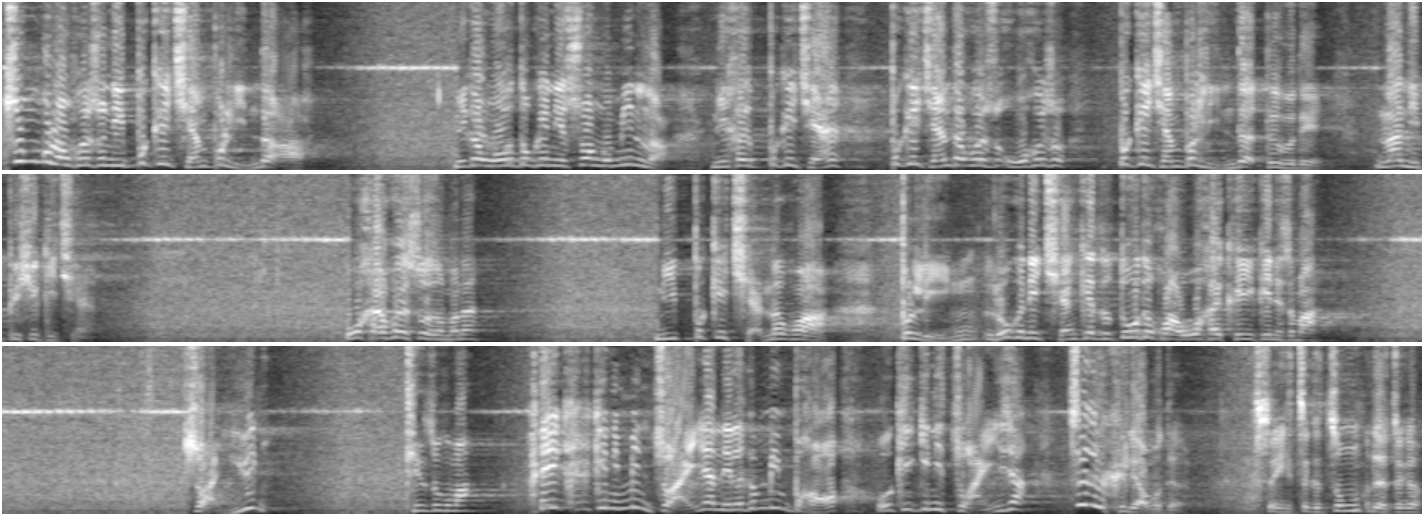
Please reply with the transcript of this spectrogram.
中国人会说你不给钱不灵的啊！你看我都给你算过命了，你还不给钱？不给钱他会说我会说不给钱不灵的，对不对？那你必须给钱。我还会说什么呢？你不给钱的话不灵，如果你钱给的多的话，我还可以给你什么转运？听说过吗？嘿，可给你命转一下，你那个命不好，我可以给你转一下，这个可了不得。所以这个中国的这个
